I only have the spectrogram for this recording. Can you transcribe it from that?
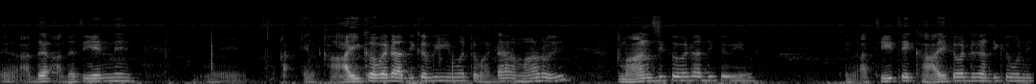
දැන් අද අද තියෙන්නේ මේ ක- කියන්නේ කායික වැඩ අධික වීමට වඩා අමාරුයි මානසික වැඩ අධික වීම. දැන් අතීතේ කායික වැඩ අධික වුණේ.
